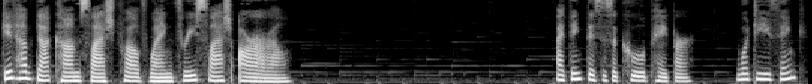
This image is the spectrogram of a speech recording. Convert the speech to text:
github.com slash 12wang3 slash RRL. I think this is a cool paper. What do you think?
